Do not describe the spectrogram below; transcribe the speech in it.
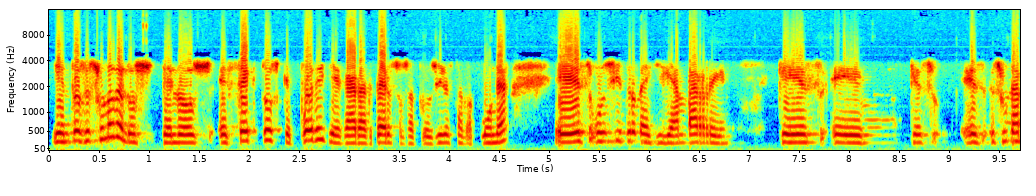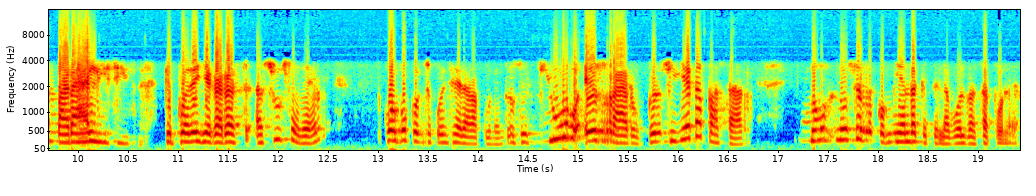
Y entonces uno de los de los efectos que puede llegar adversos a producir esta vacuna es un síndrome de Guillain-Barré que es eh, que es, es, una parálisis que puede llegar a, a suceder como consecuencia de la vacuna. Entonces, si hubo, es raro, pero si llega a pasar, no, no se recomienda que te la vuelvas a poner.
